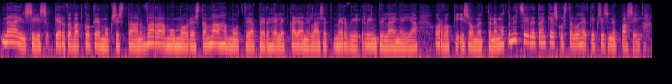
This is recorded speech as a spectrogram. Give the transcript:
Näin siis kertovat kokemuksistaan varamummoudesta maahanmuuttajaperheille kajanilaiset Mervi Rimpiläinen ja Orvokki Isomöttönen. Mutta nyt siirretään keskustelu hetkeksi sinne Pasilaan.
